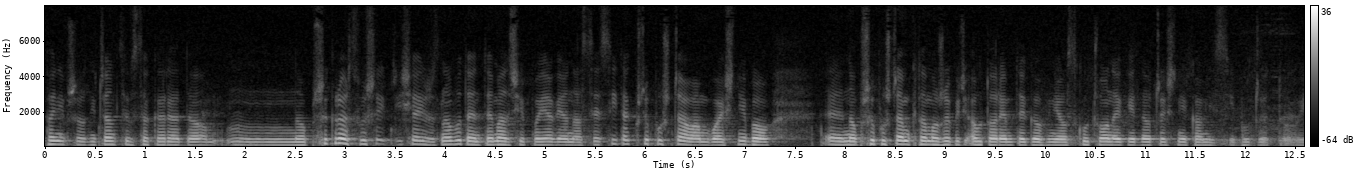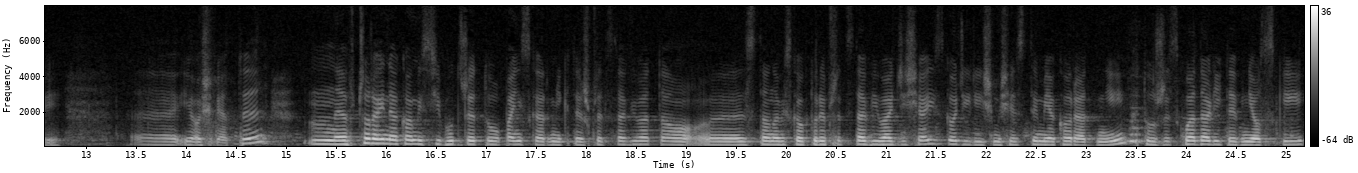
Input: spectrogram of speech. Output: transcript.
Panie Przewodniczący, Wysoka Rado, mm, no przykro słyszeć dzisiaj, że znowu ten temat się pojawia na sesji. Tak przypuszczałam właśnie, bo e, no przypuszczam, kto może być autorem tego wniosku, członek jednocześnie Komisji Budżetu i, e, i Oświaty. Mm, Wczoraj na Komisji Budżetu pani skarbnik też przedstawiła to e, stanowisko, które przedstawiła dzisiaj. Zgodziliśmy się z tym jako radni, którzy składali te wnioski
